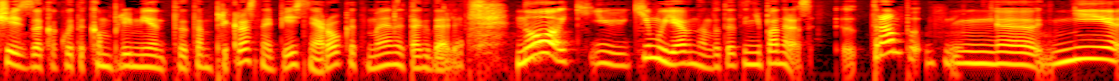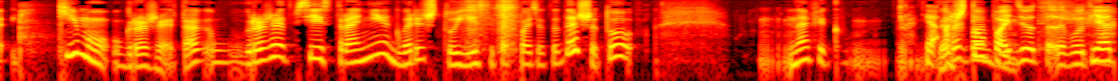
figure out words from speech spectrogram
счесть за какой-то комплимент. Там прекрасная песня Рокетмен и так далее. Но Киму явно вот это не понравилось. Трамп э, не Киму угрожает, а угрожает всей стране, говорит, что если так пойдет и дальше, то нафиг. Я, а что пойдет? Вот я,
